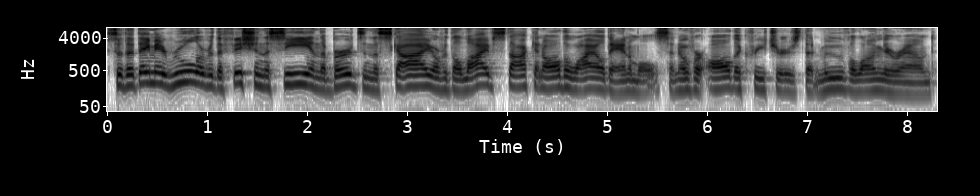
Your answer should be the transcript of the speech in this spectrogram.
so that they may rule over the fish in the sea and the birds in the sky, over the livestock and all the wild animals, and over all the creatures that move along the ground.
